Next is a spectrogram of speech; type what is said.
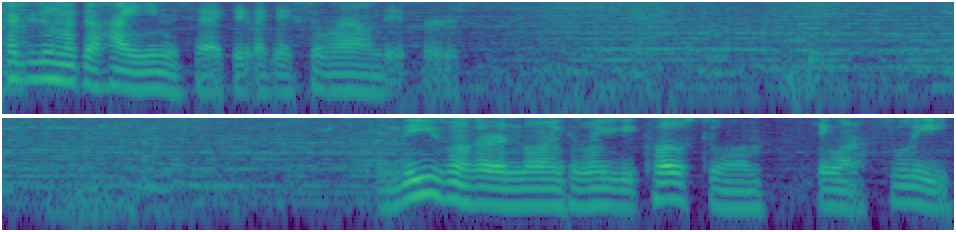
It's like they're doing like a hyena tactic, like they surround it first. And these ones are annoying because when you get close to them, they want to flee.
